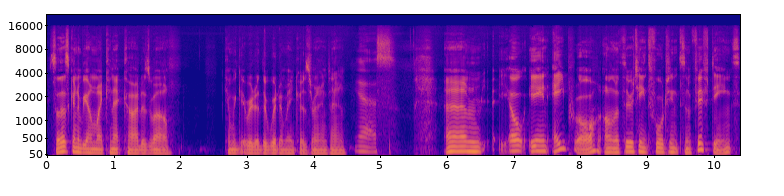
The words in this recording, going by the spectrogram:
so that's going to be on my Connect card as well. Can we get rid of the widowmakers around town? Yes. Um, oh, in April, on the 13th, 14th, and 15th,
